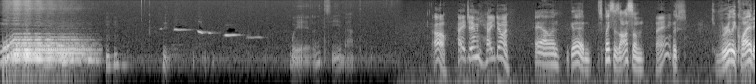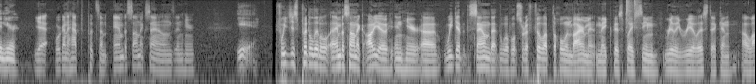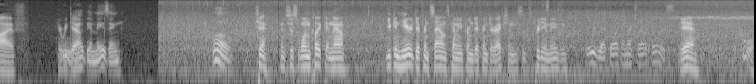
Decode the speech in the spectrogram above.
Mm-hmm. Well, let's see about Oh, hey Jimmy, how you doing? Hey, Alan. Good. This place is awesome. Thanks. It's it's really quiet in here. Yeah, we're gonna have to put some ambisonic sounds in here. Yeah. If we just put a little ambisonic audio in here, uh, we get the sound that will, will sort of fill up the whole environment and make this place seem really realistic and alive. Here we Ooh, go. That would be amazing. Whoa. Yeah, it's just one click and now you can hear different sounds coming from different directions. It's pretty amazing. Crazy. I feel like I'm actually outdoors. Yeah. Cool.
